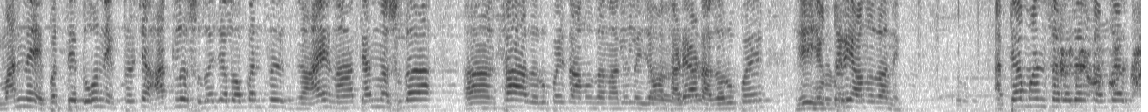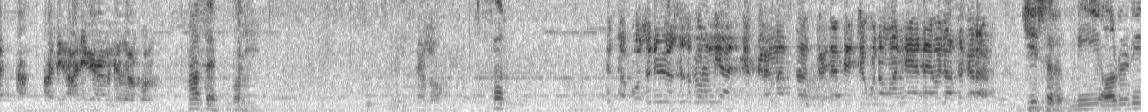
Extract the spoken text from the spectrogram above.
मान्य आहे पण ते दोन हेक्टरच्या आतलं सुद्धा ज्या लोकांचं आहे ना त्यांना सुद्धा सहा हजार रुपयाचं अनुदान आलेलं आहे. जेव्हा साडेआठ हजार रुपये हे हेक्टरी अनुदान आहे. आणि त्या माणसाला जर समजा हा साहेब बोला. सर. जी सर मी ऑलरेडी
